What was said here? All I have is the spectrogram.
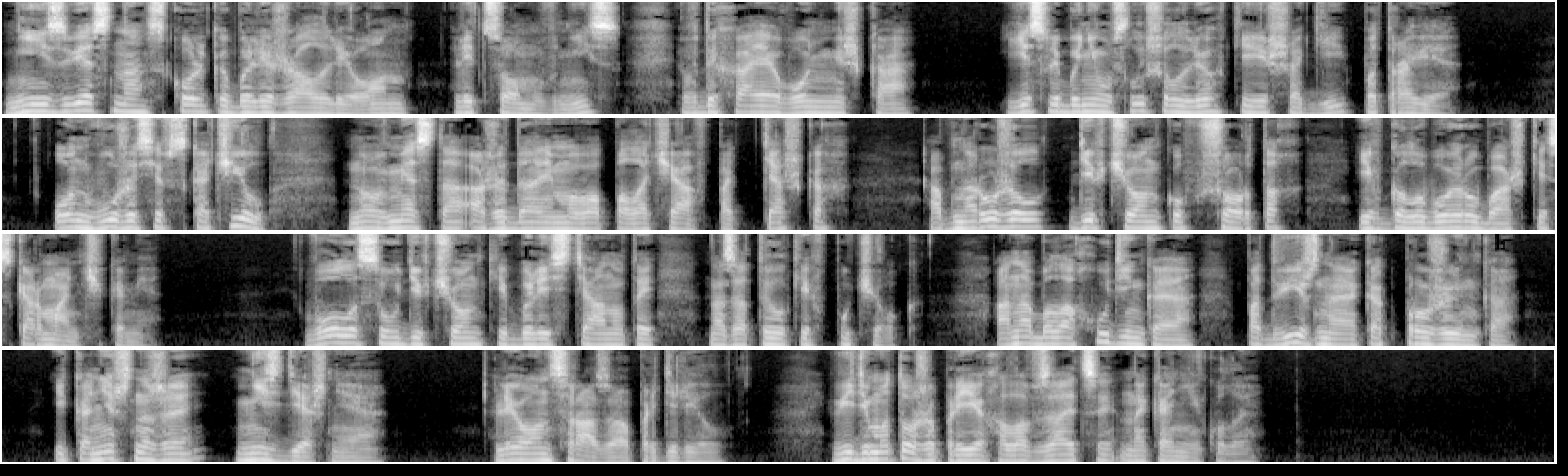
Неизвестно, сколько бы лежал Леон лицом вниз, вдыхая вонь мешка, если бы не услышал легкие шаги по траве. Он в ужасе вскочил, но вместо ожидаемого палача в подтяжках обнаружил девчонку в шортах и в голубой рубашке с карманчиками. Волосы у девчонки были стянуты на затылке в пучок. Она была худенькая, подвижная, как пружинка, и, конечно же, не здешняя. Леон сразу определил. Видимо, тоже приехала в Зайцы на каникулы.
